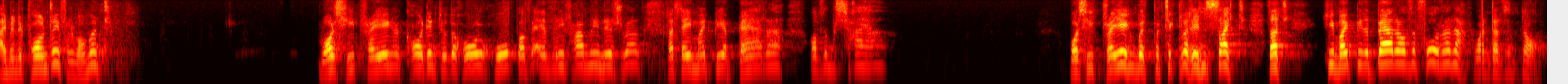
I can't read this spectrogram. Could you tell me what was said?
I'm in a quandary for a moment. Was he praying according to the whole hope of every family in Israel that they might be a bearer of the Messiah? Was he praying with particular insight that he might be the bearer of the forerunner? One doesn't know.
